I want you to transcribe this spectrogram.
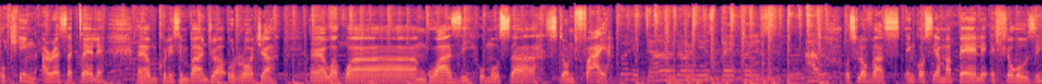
uking aresa cele. Uh, umkhulisi mbanjwa uroger uh, wakwangwazi umusa stonefire. Put it down on newspapers. I will uslovas inkosi yamabhele ehlokozi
